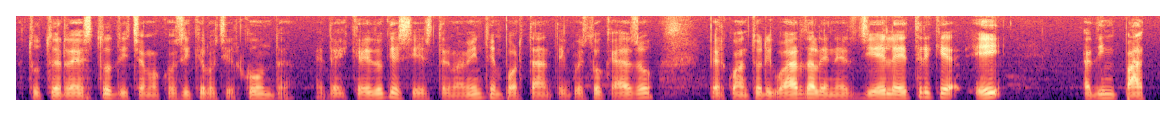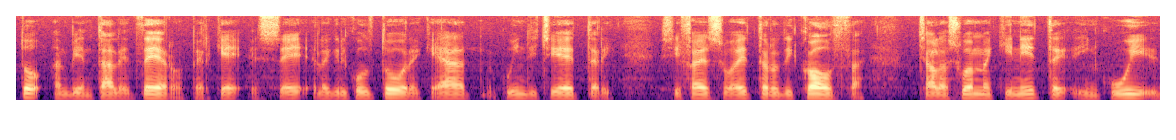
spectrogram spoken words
a tutto il resto diciamo così, che lo circonda ed è, credo che sia estremamente importante in questo caso per quanto riguarda l'energia elettrica e ad impatto ambientale zero, perché se l'agricoltore che ha 15 ettari si fa il suo ettaro di colza, ha la sua macchinetta in cui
